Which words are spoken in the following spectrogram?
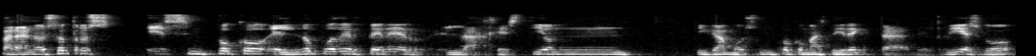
para nosotros es un poco el no poder tener la gestión, digamos, un poco más directa del riesgo,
